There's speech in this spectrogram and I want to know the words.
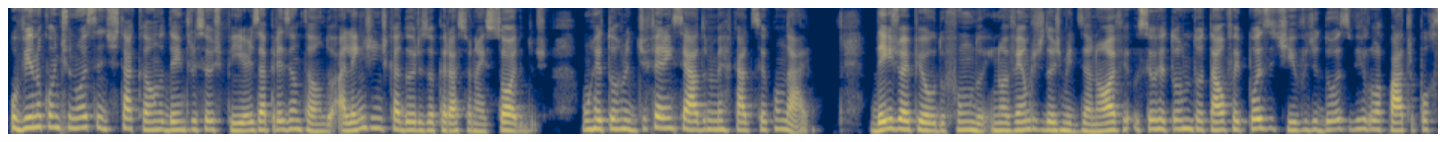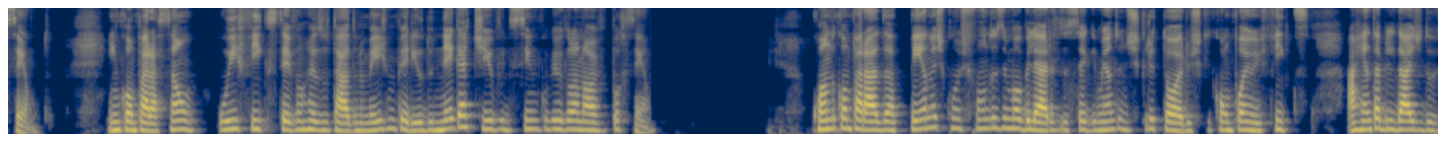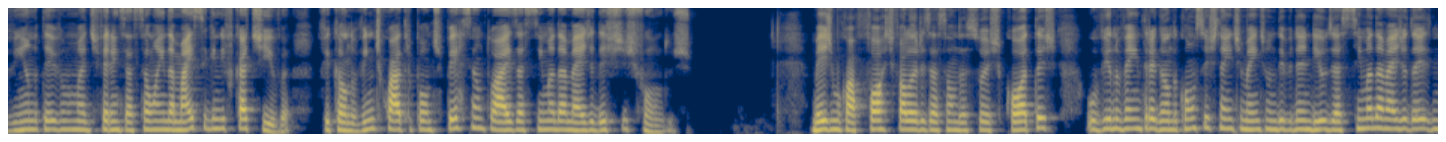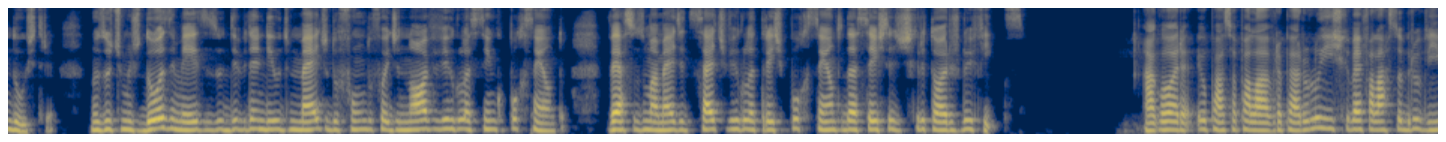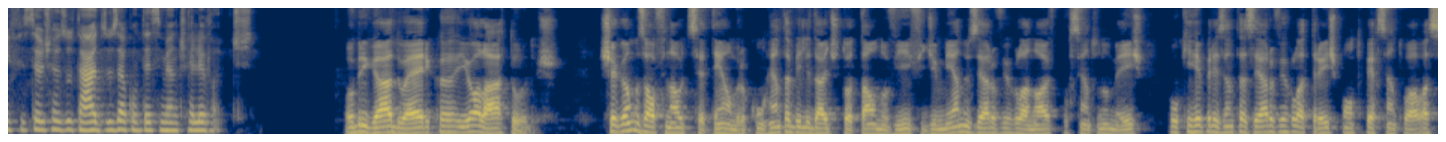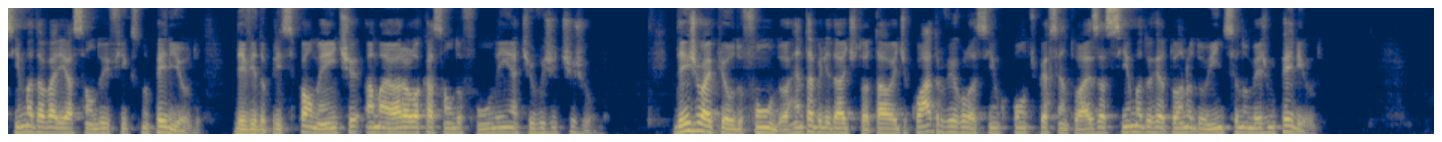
O Vino continua se destacando dentre os seus peers, apresentando, além de indicadores operacionais sólidos, um retorno diferenciado no mercado secundário. Desde o IPO do fundo, em novembro de 2019, o seu retorno total foi positivo de 12,4%. Em comparação, o IFIX teve um resultado no mesmo período negativo de 5,9%. Quando comparado apenas com os fundos imobiliários do segmento de escritórios que compõem o IFIX, a rentabilidade do Vino teve uma diferenciação ainda mais significativa, ficando 24 pontos percentuais acima da média destes fundos. Mesmo com a forte valorização das suas cotas, o Vino vem entregando consistentemente um dividend yield acima da média da indústria, nos últimos 12 meses, o dividend yield médio do fundo foi de 9,5%, versus uma média de 7,3% da cesta de escritórios do IFIX. Agora eu passo a palavra para o Luiz, que vai falar sobre o VIF, seus resultados e os acontecimentos relevantes. Obrigado, Érica, e olá a todos. Chegamos ao final de setembro com rentabilidade total no VIF de menos 0,9% no mês, o que representa 0,3 ponto percentual acima da variação do IFIX no período, devido principalmente à maior alocação do fundo em ativos de tijolo. Desde o IPO do fundo, a rentabilidade total é de 4,5 pontos percentuais acima do retorno do índice no mesmo período.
